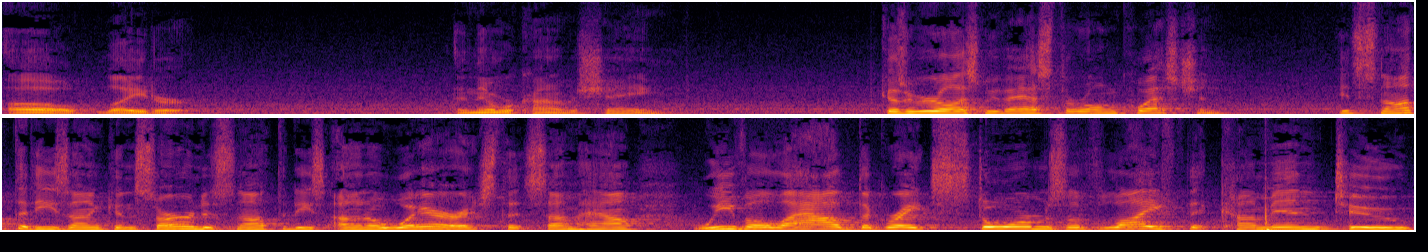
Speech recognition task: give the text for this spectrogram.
Oh, later. And then we're kind of ashamed because we realize we've asked the wrong question. It's not that he's unconcerned, it's not that he's unaware, it's that somehow we've allowed the great storms of life that come in to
